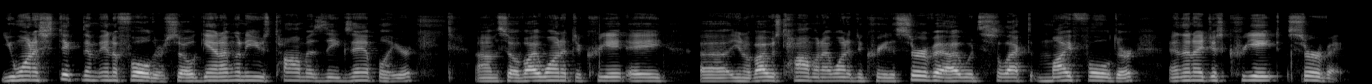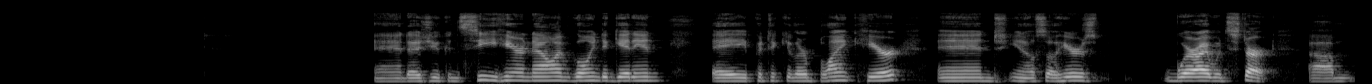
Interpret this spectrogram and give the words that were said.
you want to stick them in a folder. So again, I'm going to use Tom as the example here. Um, so if I wanted to create a uh, you know, if I was Tom and I wanted to create a survey, I would select my folder and then I just create survey. And as you can see here now, I'm going to get in a particular blank here and, you know, so here's where I would start. Um,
